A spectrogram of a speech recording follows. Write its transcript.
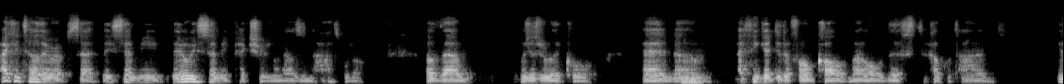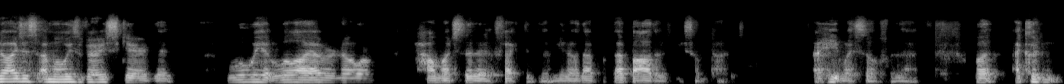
I could tell they were upset. They sent me. They always send me pictures when I was in the hospital of them, which is really cool. And um, I think I did a phone call with my oldest a couple times. You know, I just I'm always very scared that will we will I ever know how much that it affected them? You know that that bothers me sometimes. I hate myself for that. but I couldn't.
